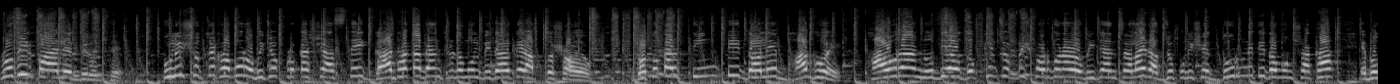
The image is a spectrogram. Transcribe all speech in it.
প্রবীর কয়ালের বিরুদ্ধে। পুলিশ সূত্রে খবর, অভিযোগ প্রকাশ্যে আসতেই গা ঢাকা দেন তৃণমূল বিধায়কের আত্মসহায়ক। গতকাল তিনটি দলে ভাগ হয়ে হাওড়া, নদিয়া ও দক্ষিণ চব্বিশ পরগনার অভিযান চালায় রাজ্য পুলিশের দুর্নীতি দমন শাখা এবং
